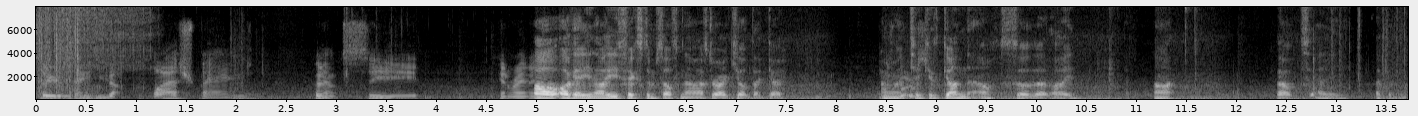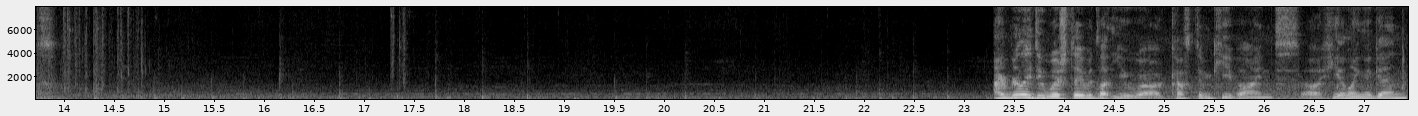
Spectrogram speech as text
So you're saying he got flashbanged, couldn't see, and ran. Oh, okay. You know he fixed himself now after I killed that guy. I'm gonna take his gun now so that I not without any weapons. I really do wish they would let you uh, custom keybind uh, healing again,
